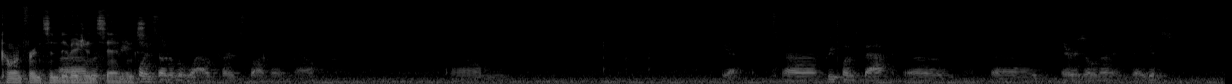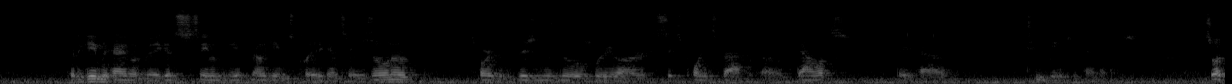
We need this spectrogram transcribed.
conference and Uh, division we're standings? Three points out of a wild card spot right now. Um, yeah, t- uh, three points back of uh, Arizona and Vegas. Got a game in hand on Vegas. Same amount of games played against Arizona. As far as the division goes, we are six points back of Dallas. They have two games in hand on us. So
